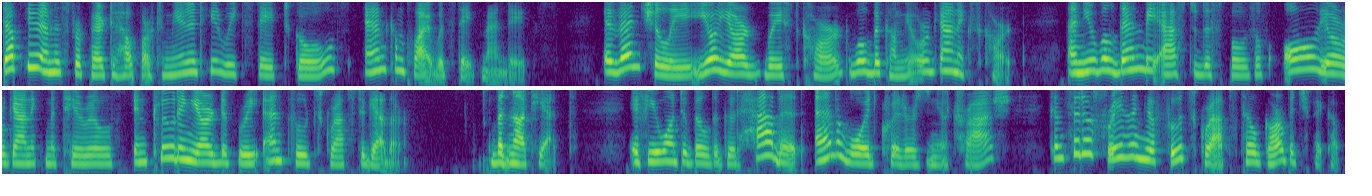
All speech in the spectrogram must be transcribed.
WM is prepared to help our community reach state goals and comply with state mandates. Eventually, your yard waste card will become your organics card, and you will then be asked to dispose of all your organic materials, including yard debris and food scraps, together. But not yet. If you want to build a good habit and avoid critters in your trash, consider freezing your food scraps till garbage pickup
